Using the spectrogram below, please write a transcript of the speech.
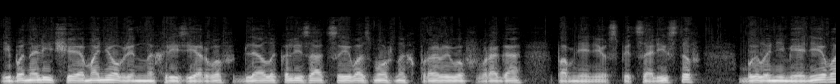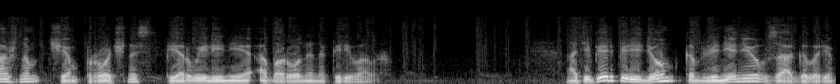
ибо наличие маневренных резервов для локализации возможных прорывов врага, по мнению специалистов, было не менее важным, чем прочность первой линии обороны на перевалах. А теперь перейдем к обвинению в заговоре.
